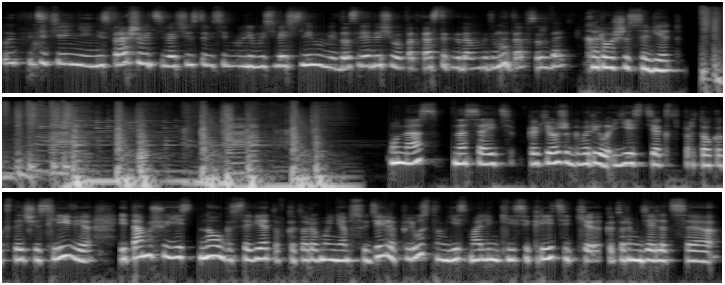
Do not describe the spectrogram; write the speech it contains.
по течению не спрашивать себя, чувствуем ли мы себя счастливыми до следующего подкаста, когда мы будем это обсуждать. Хороший совет. У нас на сайте, как я уже говорила, есть текст про то, как стать счастливее, и там еще есть много советов, которые мы не обсудили, плюс там есть маленькие секретики, которыми делятся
